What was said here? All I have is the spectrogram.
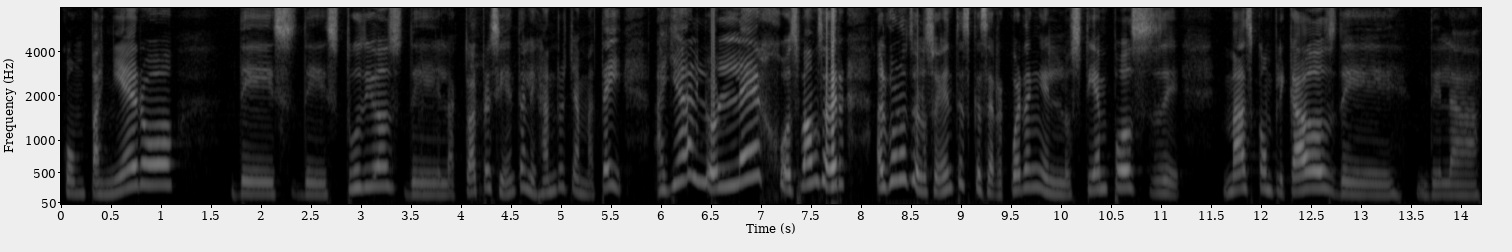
compañero de, de estudios del actual presidente Alejandro Yamatei. Allá a lo lejos, vamos a ver algunos de los oyentes que se recuerden en los tiempos eh, más complicados de, de la,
